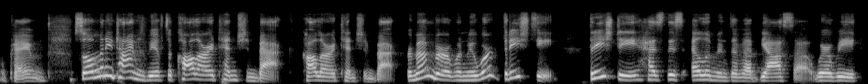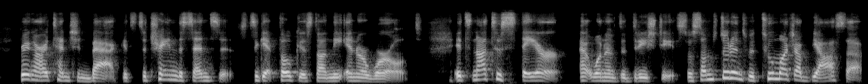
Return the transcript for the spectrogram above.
Okay. So many times we have to call our attention back, call our attention back. Remember, when we work drishti, drishti has this element of abhyasa where we bring our attention back. It's to train the senses, to get focused on the inner world. It's not to stare at one of the drishtis. So some students with too much abhyasa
